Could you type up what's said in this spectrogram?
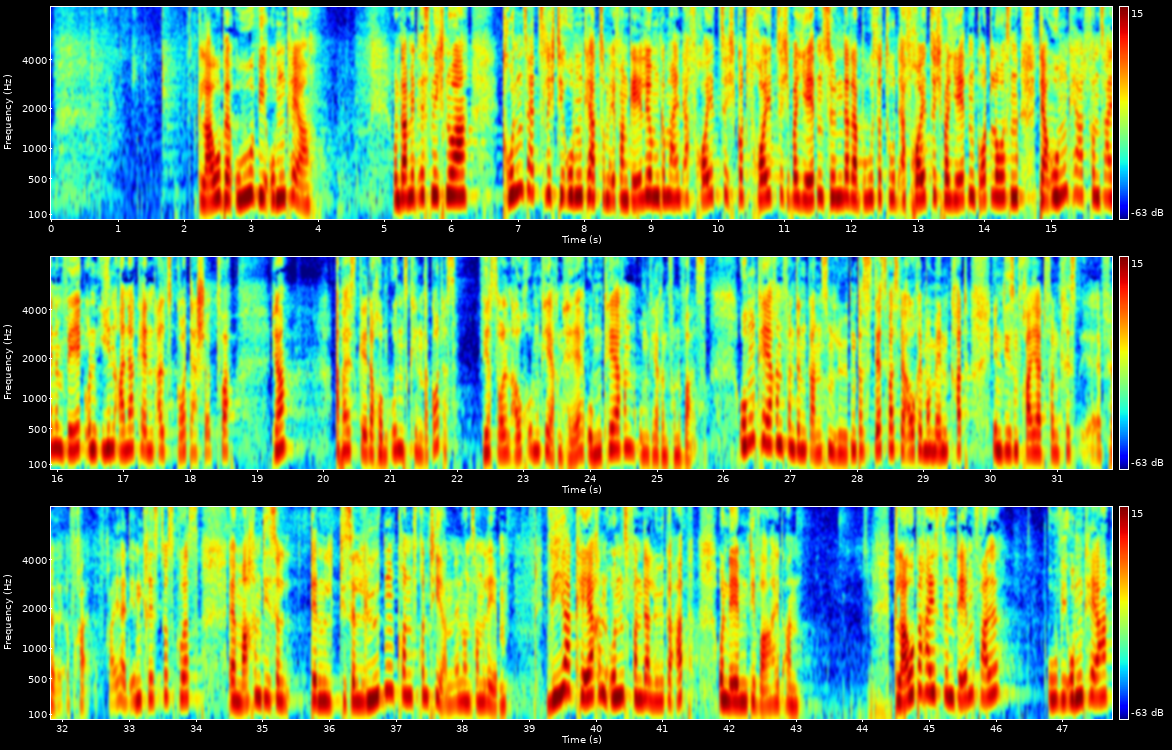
Glaube U wie Umkehr. Und damit ist nicht nur grundsätzlich die Umkehr zum Evangelium gemeint. Er freut sich, Gott freut sich über jeden Sünder, der Buße tut. Er freut sich über jeden Gottlosen, der umkehrt von seinem Weg und ihn anerkennt als Gott, der Schöpfer. Ja? Aber es geht auch um uns, Kinder Gottes. Wir sollen auch umkehren. Hä? Umkehren? Umkehren von was? Umkehren von den ganzen Lügen. Das ist das, was wir auch im Moment gerade in diesem Freiheit, von Christ, äh, Freiheit in Christus Kurs äh, machen, diese, den, diese Lügen konfrontieren in unserem Leben. Wir kehren uns von der Lüge ab und nehmen die Wahrheit an. Glaube heißt in dem Fall, U wie Umkehr,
